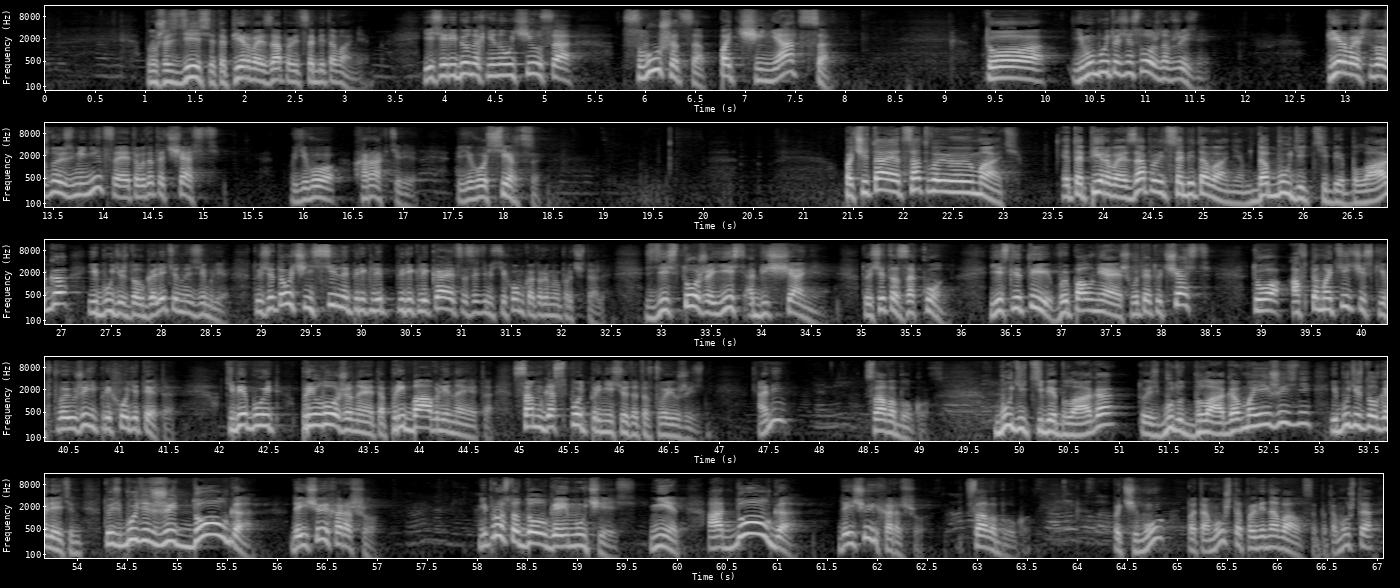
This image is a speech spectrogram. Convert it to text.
Потому что здесь это первая заповедь с обетованием. Если ребенок не научился слушаться, подчиняться, то ему будет очень сложно в жизни. Первое, что должно измениться, это вот эта часть в его характере, в его сердце – «Почитай отца твою и мать». Это первая заповедь с обетованием. «Да будет тебе благо, и будешь долголетен на земле». То есть это очень сильно перекликается с этим стихом, который мы прочитали. Здесь тоже есть обещание. То есть это закон. Если ты выполняешь вот эту часть, то автоматически в твою жизнь приходит это. Тебе будет приложено это, прибавлено это. Сам Господь принесет это в твою жизнь. Аминь. Слава Богу. Будет тебе благо, то есть будут блага в моей жизни, и будешь долголетен. То есть будешь жить долго, да еще и хорошо. Не просто долго и мучаясь, нет, а долго, да еще и хорошо. Слава Богу. Почему? Потому что повиновался, потому что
